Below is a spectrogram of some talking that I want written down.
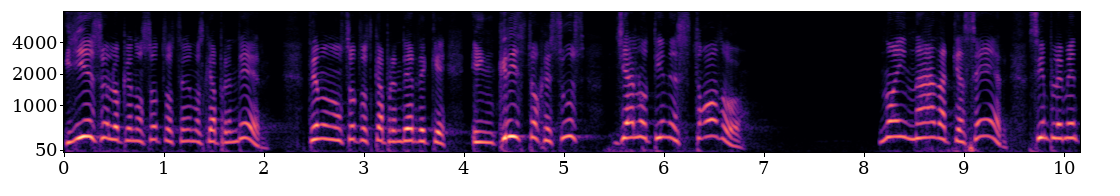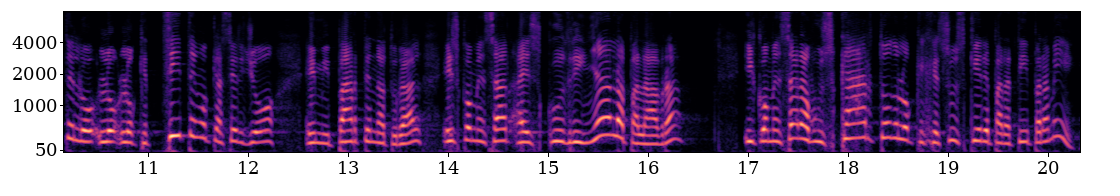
Y eso es lo que nosotros tenemos que aprender. Tenemos nosotros que aprender de que en Cristo Jesús ya lo tienes todo. No hay nada que hacer. Simplemente lo, lo, que sí tengo que hacer yo en mi parte natural es comenzar a escudriñar la palabra y comenzar a buscar todo lo que Jesús quiere para ti y para mí.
